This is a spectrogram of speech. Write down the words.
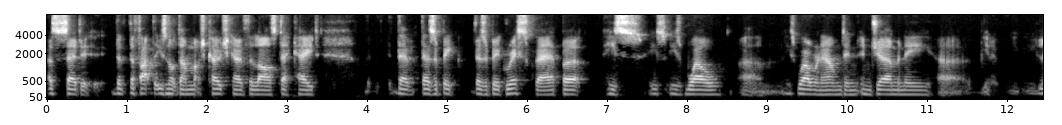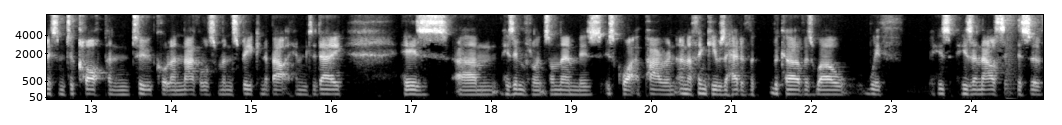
as I said, it, the, the fact that he's not done much coaching over the last decade, there, there's a big there's a big risk there. But he's he's he's well um, he's well renowned in in Germany. Uh, you know, you listen to Klopp and Tuchel and Nagelsmann speaking about him today. His um, his influence on them is is quite apparent, and I think he was ahead of the, the curve as well with his his analysis of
